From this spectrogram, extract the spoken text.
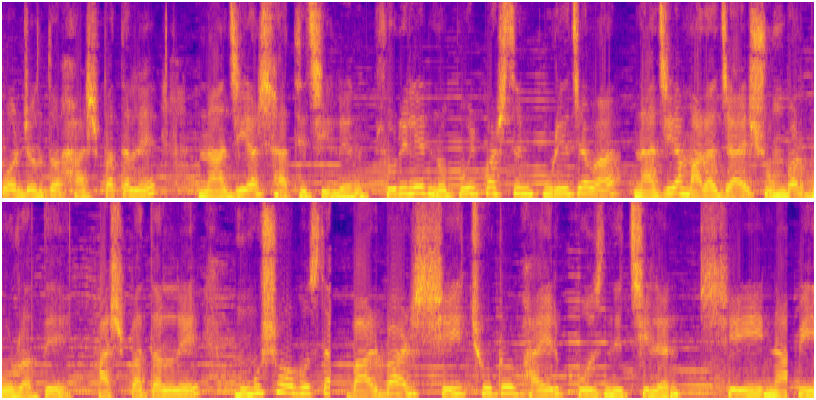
পর্যন্ত হাসপাতালে নাজিয়ার সাথে ছিলেন। শরীরের নব্বই পার্সেন্ট পুড়ে যাওয়া নাজিয়া মারা যায় সোমবার ভোর রাতে। হাসপাতালে মুমূর্ষ অবস্থা বারবার সেই ছোট ভাইয়ের খোঁজ নিচ্ছিলেন। সেই নাপি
